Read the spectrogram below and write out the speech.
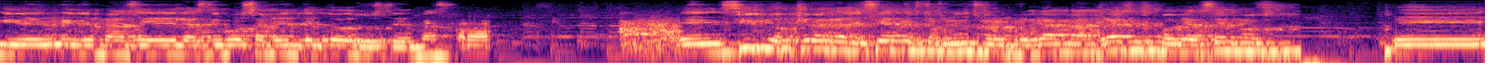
y, demás, lastimosamente todos los temas. Eh, Silvio, quiero agradecerte estos minutos con el programa. Gracias por hacernos eh,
